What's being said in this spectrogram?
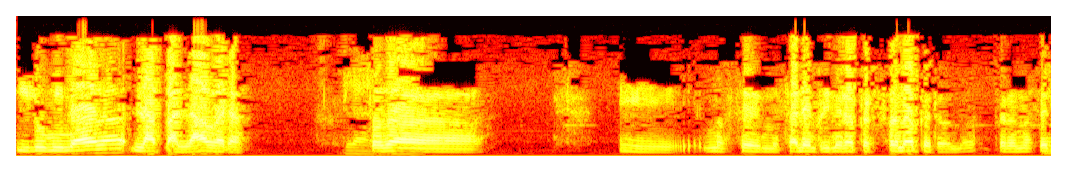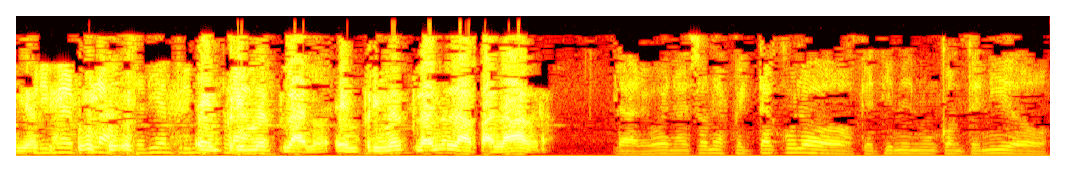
iluminada la palabra. Claro. Toda eh, no sé, me sale en primera persona, pero no, pero no sería en primer Plano, sería en primer, en primer plano. En primer plano la palabra. Claro, bueno, son espectáculos que tienen un contenido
